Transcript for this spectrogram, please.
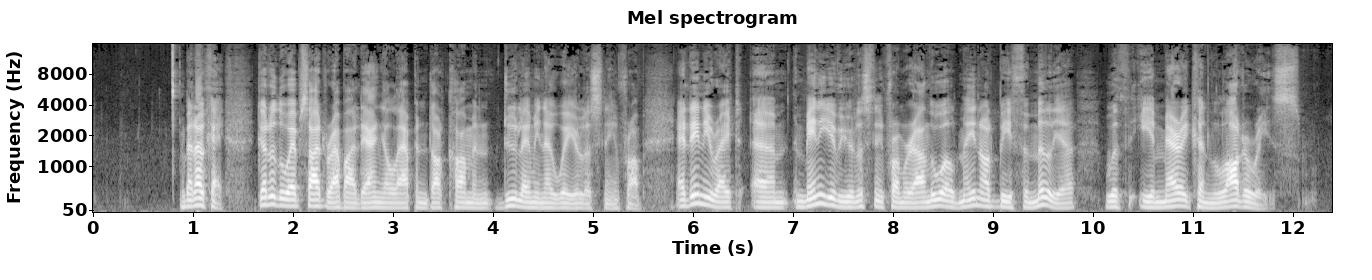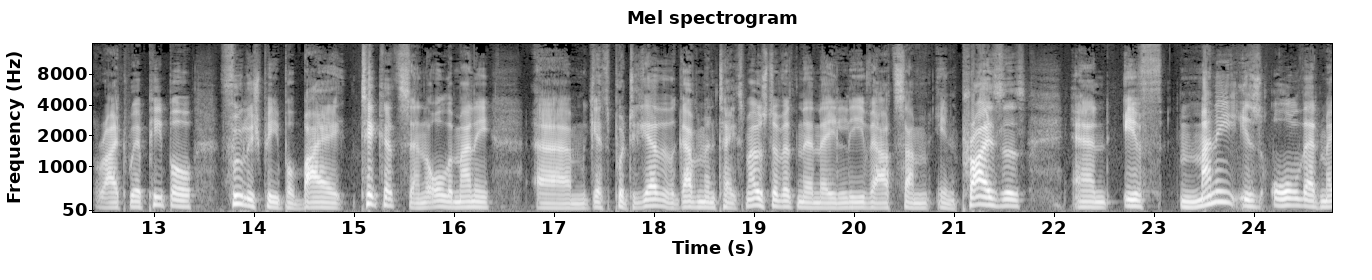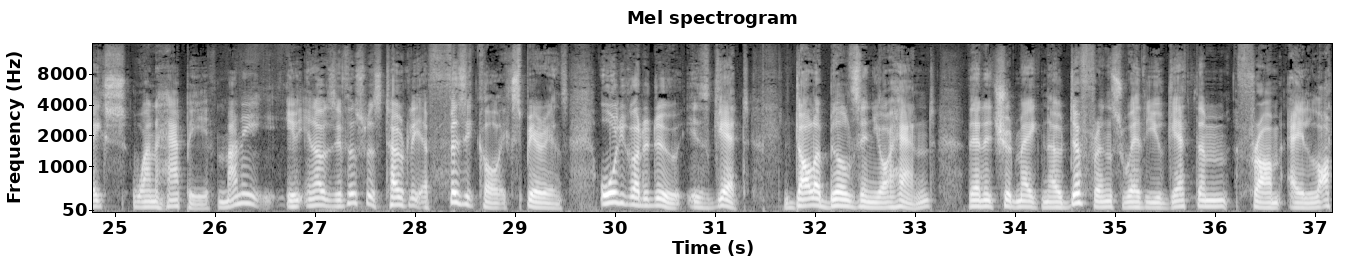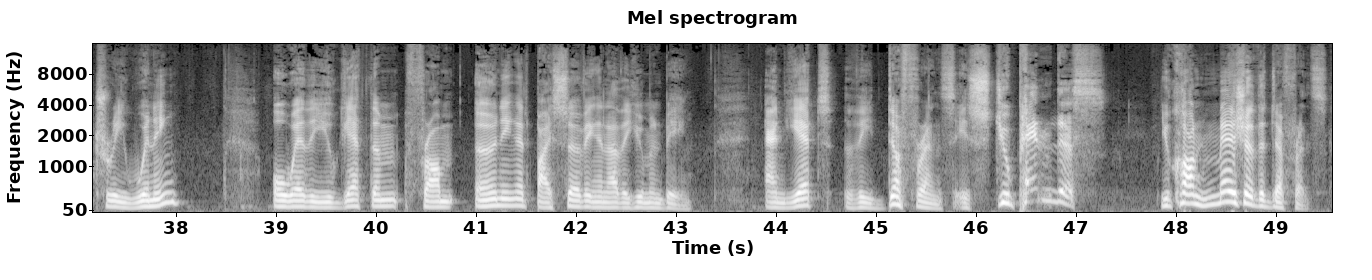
But okay, go to the website, rabbidaniellapin.com, and do let me know where you're listening from. At any rate, um, many of you listening from around the world may not be familiar with the American lotteries, right? Where people, foolish people, buy tickets and all the money um, gets put together. The government takes most of it, and then they leave out some in prizes. And if money is all that makes one happy, if money, in other words, if this was totally a physical experience, all you got to do is get dollar bills in your hand, then it should make no difference whether you get them from a lottery winning or whether you get them from earning it by serving another human being and yet the difference is stupendous. You can't measure the difference.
